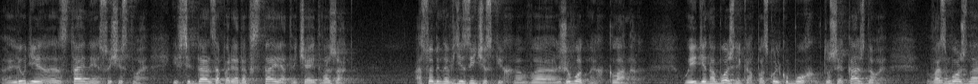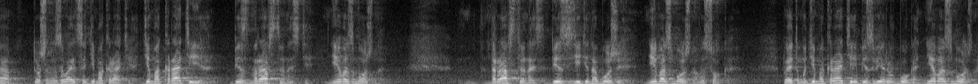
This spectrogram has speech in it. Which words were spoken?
э, люди э, стайные существа, и всегда за порядок в стае отвечает вожак. Особенно в языческих, в животных кланах. У единобожников, поскольку Бог в душе каждого, возможно то, что называется демократия. Демократия без нравственности невозможна. Нравственность без единобожия невозможно высокая. Поэтому демократия без веры в Бога невозможна.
